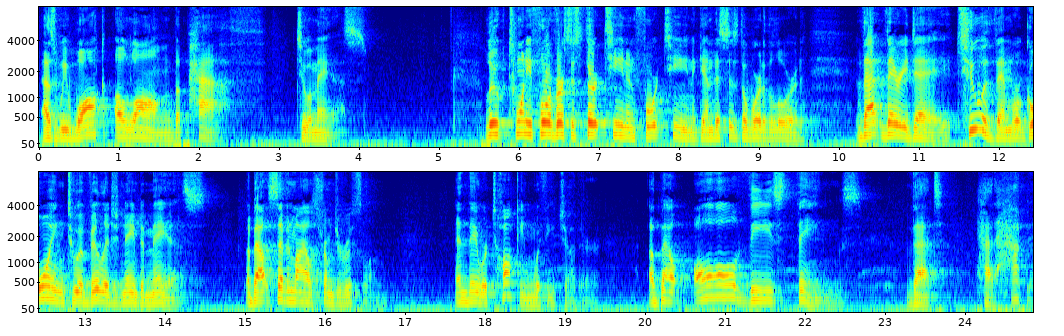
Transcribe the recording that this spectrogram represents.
as we walk along the path to Emmaus. Luke 24, verses 13 and 14. Again, this is the word of the Lord. That very day, two of them were going to a village named Emmaus, about seven miles from Jerusalem. And they were talking with each other about all these things that had happened.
